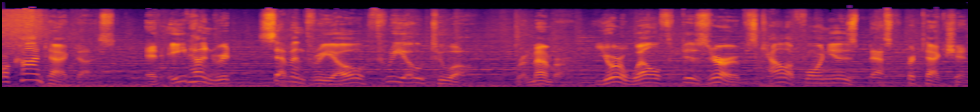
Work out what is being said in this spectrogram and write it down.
or contact us at 800 730 3020. Remember, your wealth deserves California's best protection.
